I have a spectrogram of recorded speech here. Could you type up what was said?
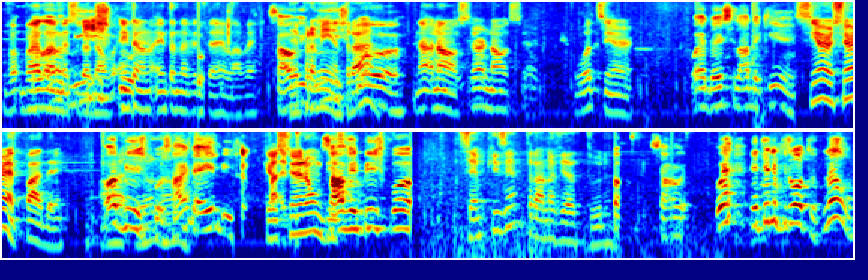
Va- Vai lá, Ô, meu cidadão. Entra, entra na VTR lá, vai. Salve, É pra mim entrar? Não, não, senhor não, senhor. O outro senhor. Ué, desse lado aqui. Senhor, senhor é padre. Ô, Ah, bispo, sai daí, bicho. Porque o senhor é um bispo. Salve, bispo. Sempre quis entrar na viatura. Salve. Ué, entrei no piloto. Não,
